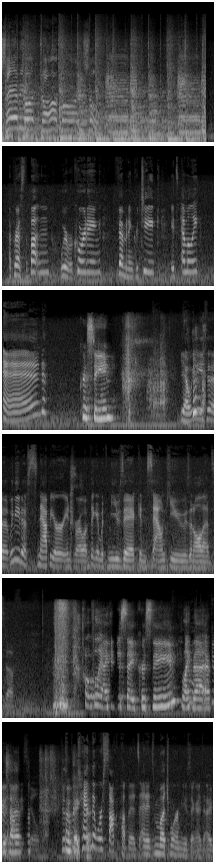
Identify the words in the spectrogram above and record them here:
save your doggone soul. I press the button. We're recording. Feminine critique. It's Emily and Christine. yeah, we need to we need a snappier intro. I'm thinking with music and sound cues and all that stuff. Hopefully, I can just say Christine like that We'll every it that time. Just Okay, pretend good. that we're sock puppets, and it's much more amusing. I, I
